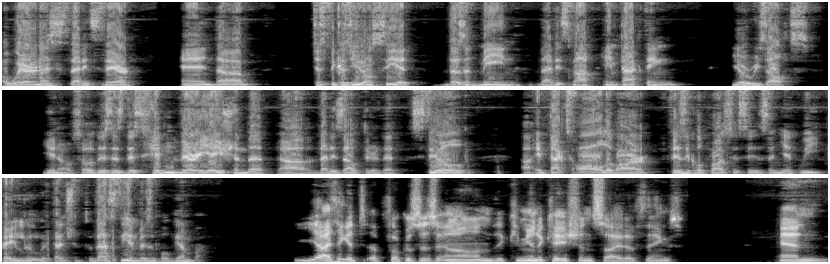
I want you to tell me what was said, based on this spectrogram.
awareness that it's there. And uh, just because you don't see it doesn't mean that it's not impacting your results. You know, so this is this hidden variation that uh, that is out there that still uh, impacts all of our physical processes, and yet we pay little attention to. That's the invisible gemba. Yeah, I think it uh, focuses in on the communication side of things. And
